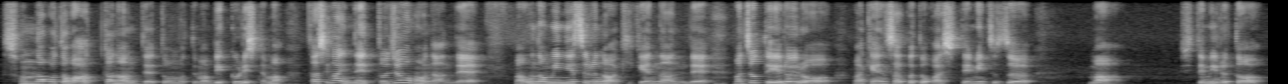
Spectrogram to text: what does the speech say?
そんなことがあったなんてと思って、まあ、びっくりしてまあ確かにネット情報なんで、まあ、鵜呑みにするのは危険なんで、まあ、ちょっといろいろ検索とかしてみつつまあしてみると、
